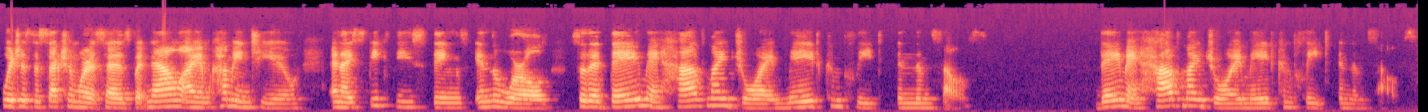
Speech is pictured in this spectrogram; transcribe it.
which is the section where it says, But now I am coming to you, and I speak these things in the world, so that they may have my joy made complete in themselves. they may have my joy made complete in themselves.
